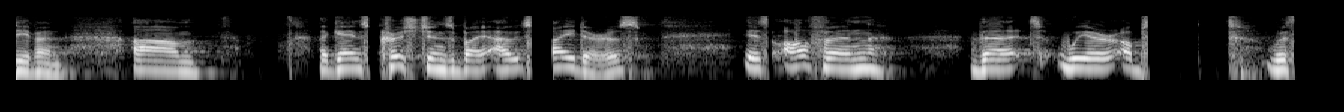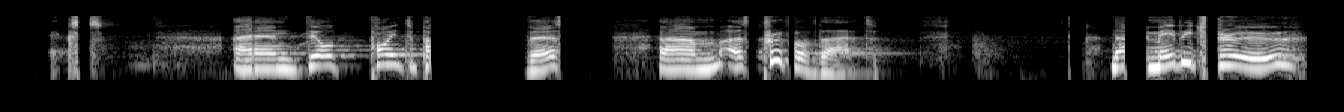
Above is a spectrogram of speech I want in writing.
even um, against Christians by outsiders, is often that we're obsessed with sex, and they'll point to this um, as proof of that. Now, it may be true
